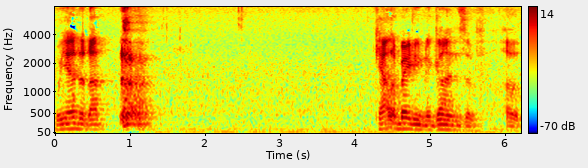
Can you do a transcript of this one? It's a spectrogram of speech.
we ended up calibrating the guns of, of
